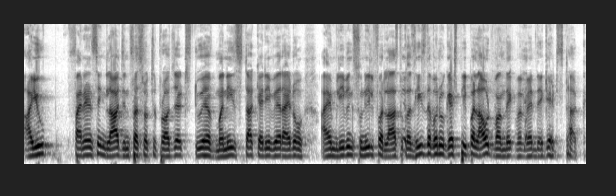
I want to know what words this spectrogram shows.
are you financing large infrastructure projects? Do you have money stuck anywhere? I know I am leaving Sunil for last because he's the one who gets people out when they, when they get stuck.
